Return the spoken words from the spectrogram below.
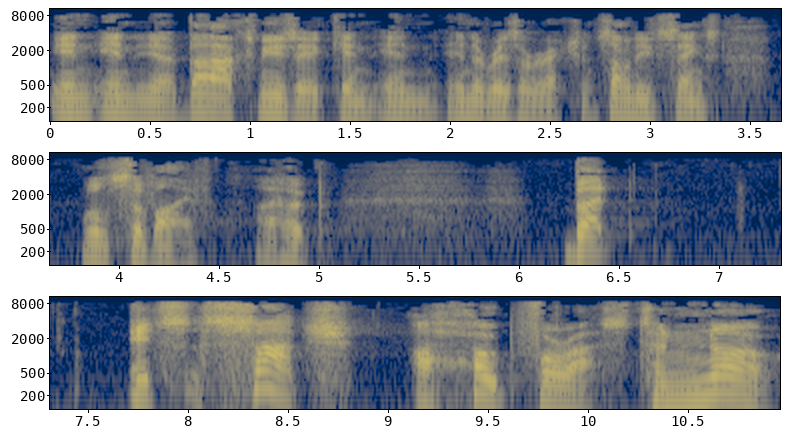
in, in you know, Bach's music in, in, in the resurrection. Some of these things will survive, I hope. But it's such a hope for us to know,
